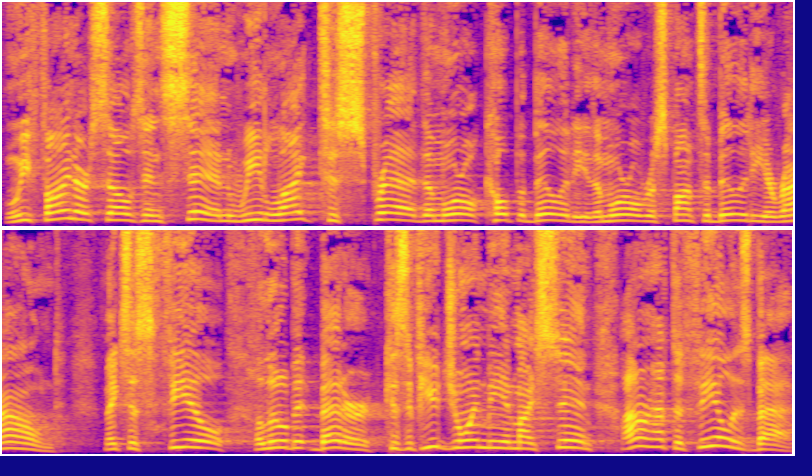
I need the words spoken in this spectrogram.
When we find ourselves in sin, we like to spread the moral culpability, the moral responsibility around. Makes us feel a little bit better because if you join me in my sin, I don't have to feel as bad.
